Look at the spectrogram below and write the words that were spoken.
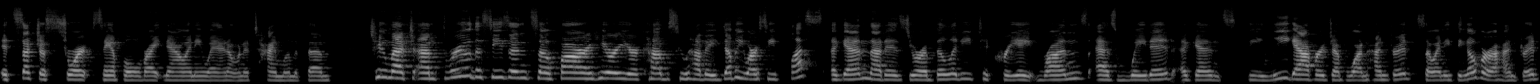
it's such a short sample right now anyway. I don't want to time limit them too much. Um, through the season so far, here are your Cubs who have a WRC plus. Again, that is your ability to create runs as weighted against the league average of 100. So anything over 100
